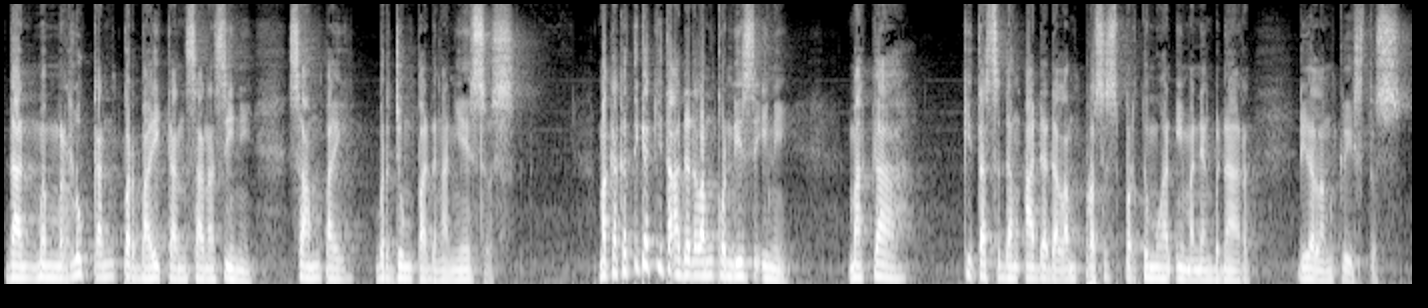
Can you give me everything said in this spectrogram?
dan memerlukan perbaikan sana-sini sampai berjumpa dengan Yesus. Maka ketika kita ada dalam kondisi ini, maka kita sedang ada dalam proses pertumbuhan iman yang benar di dalam Kristus.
